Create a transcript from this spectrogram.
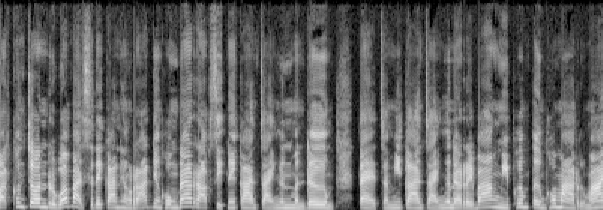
บัตรคนจนหรือว่าบัตรสวัสดิการแห่งรัฐยังคงได้รับสิทธิ์ในการจ่ายเงินเหมือนเดิม แต่จะมีการจ่ายเงินอะไรบ้างมีเพิ่มเติมเข้ามาหรือไม่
